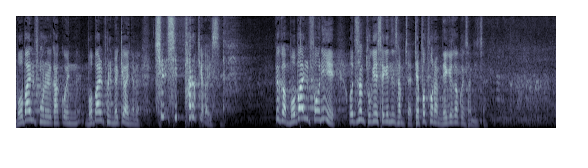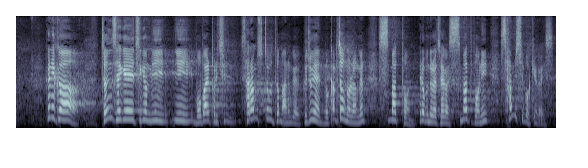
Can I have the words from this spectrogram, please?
모바일 폰을 갖고 있는, 모바일 폰이 몇 개가 있냐면 78억 개가 있어요. 그러니까 모바일 폰이 사람 두 개, 세 개 있는 사람 있잖아요. 대포폰 하면 네 개 갖고 있는 사람 있잖아요. 그러니까 전 세계에 지금 이, 이 모바일 폰이 사람 숫자가 더 많은 거예요. 그 중에 깜짝 놀란 건 스마트폰. 여러분들과 제가 스마트폰이 30억 개가 있어요.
